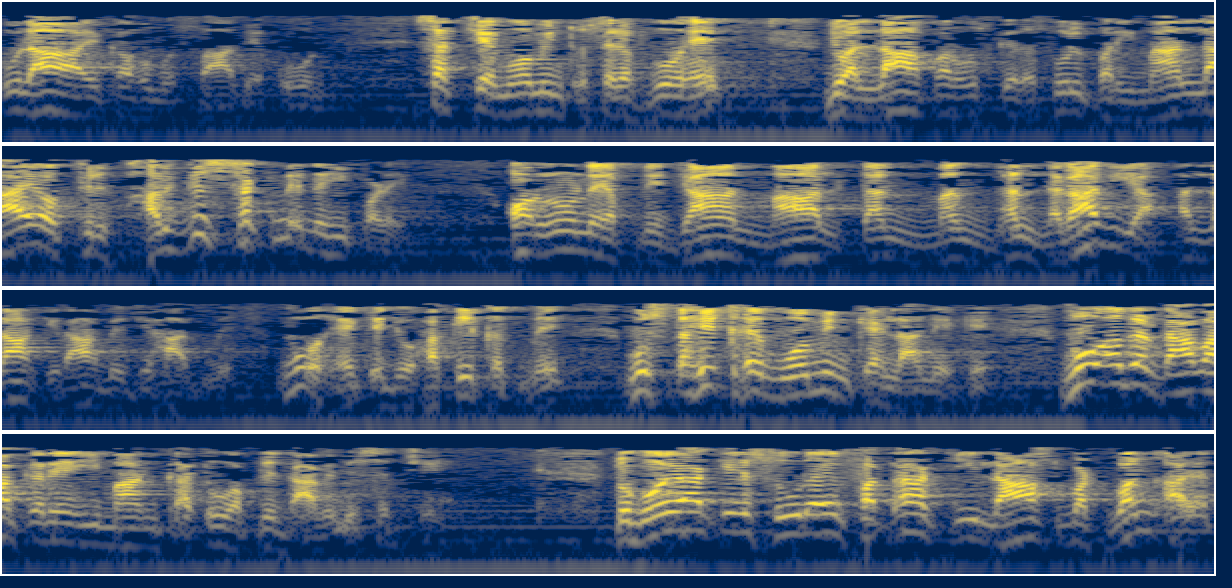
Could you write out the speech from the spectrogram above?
الا سچے مومن تو صرف وہ ہیں جو اللہ پر اس کے رسول پر ایمان لائے اور پھر ہرگز شک میں نہیں پڑے اور انہوں نے اپنے جان، مال، تن، من، دھن لگا دیا اللہ کی راہ میں جہاد میں۔ وہ ہے کہ جو حقیقت میں مستحق ہے مومن کہلانے کے۔ وہ اگر دعویٰ کریں ایمان کا تو وہ اپنے دعوے میں سچے ہیں۔ تو گویا کہ سورہ فتح کی لاسٹ بٹ ون آیت،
